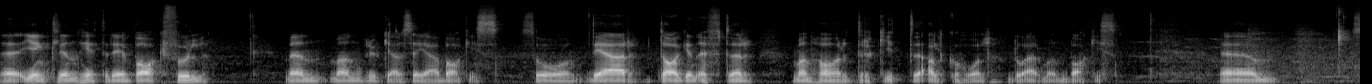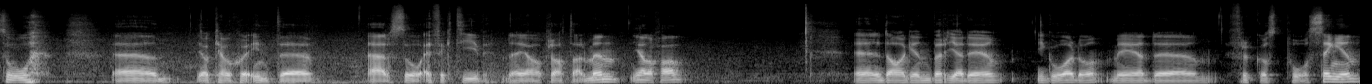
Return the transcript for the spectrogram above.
eh, egentligen heter det bakfull men man brukar säga bakis. Så det är dagen efter man har druckit alkohol, då är man bakis. Eh, så ehm, jag kanske inte är så effektiv när jag pratar. Men i alla fall. Eh, dagen började igår då med eh, frukost på sängen.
